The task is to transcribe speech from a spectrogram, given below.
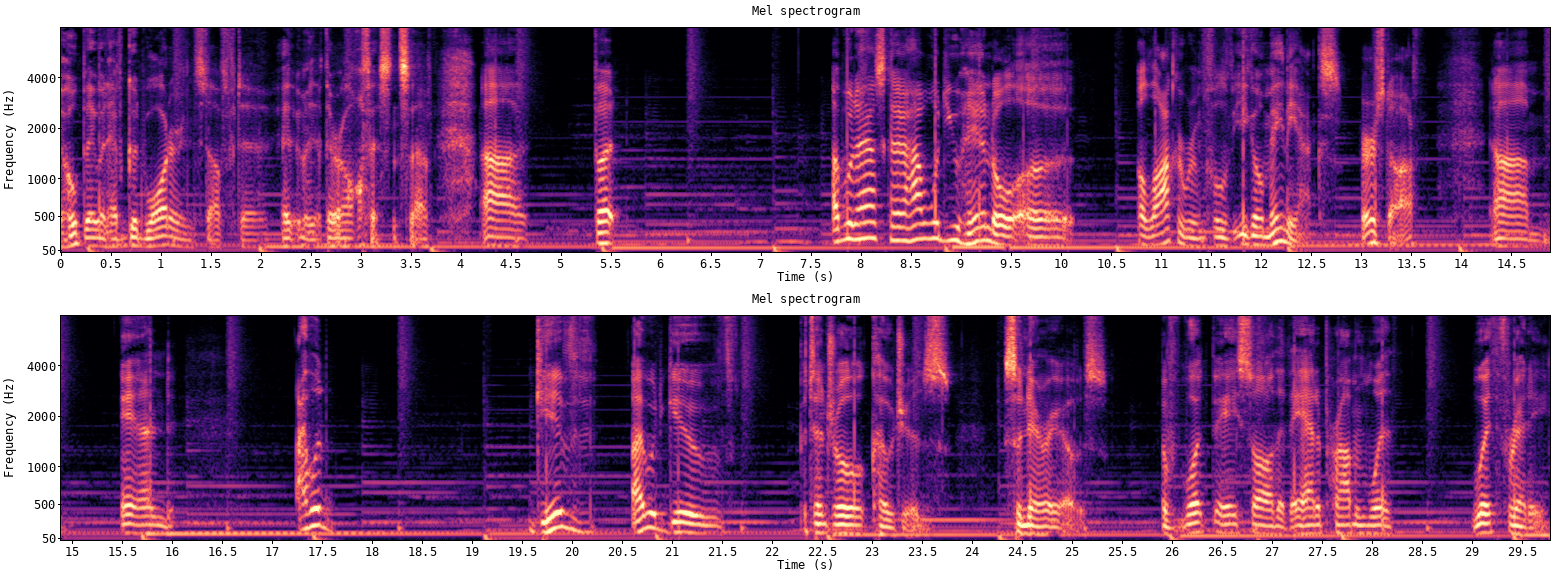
hope they would have good water and stuff to at their office and stuff. Uh, but I would ask, uh, how would you handle a, a locker room full of egomaniacs? First off, um, and I would give, I would give potential coaches scenarios of what they saw that they had a problem with with Freddie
